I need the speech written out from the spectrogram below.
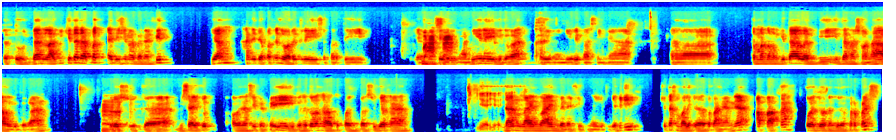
Betul. Dan lagi kita dapat additional benefit yang hanya didapatkan di luar negeri seperti ya, Bahasa. pasti dari mandiri gitu kan. Dari mandiri pastinya eh, teman-teman kita lebih internasional gitu kan. Hmm. Terus juga bisa ikut organisasi PPI gitu. Itu kan salah satu poin plus juga kan. Iya, iya, iya. Dan lain-lain benefitnya gitu. Jadi kita kembali ke pertanyaannya, apakah kuliah luar negeri overpriced?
